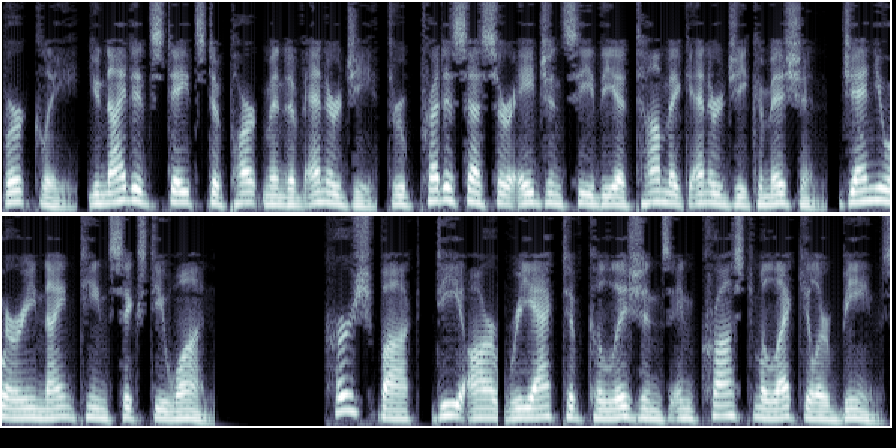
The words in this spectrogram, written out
Berkeley, United States Department of Energy through predecessor agency the Atomic Energy Commission, January 1961. Herschbach, D.R. Reactive collisions in crossed molecular beams,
